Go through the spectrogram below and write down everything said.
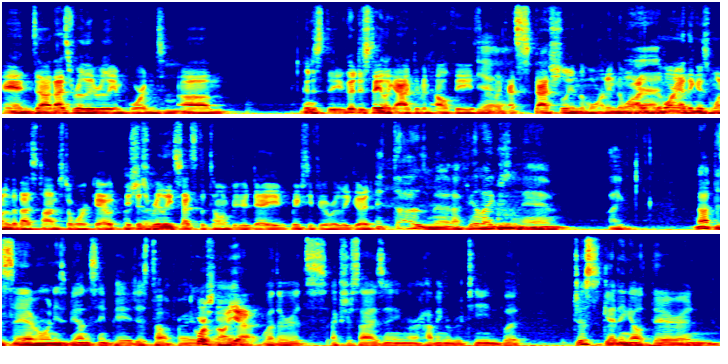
and uh, that's really really important Mhm. um, good, to stay, good to stay like active and healthy Yeah. like especially in the morning the, mo- Yeah. the morning I think is one of the best times to work out For it just really sets the tone for your day makes you feel really good It does, man. I feel like, man, like, not to say everyone needs to be on the same page. It's tough, right? Of course not, Like, yeah. Whether it's exercising or having a routine, but just getting out there and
